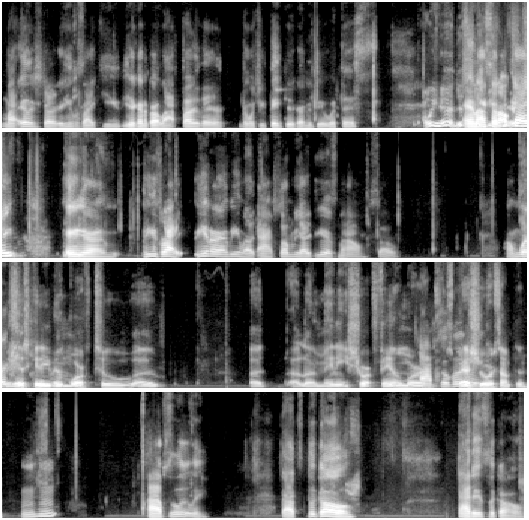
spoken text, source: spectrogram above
my illustrator, he was like, "You you're gonna go a lot further than what you think you're gonna do with this." Oh yeah, this And I said, okay. And he's right. You know what I mean? Like I have so many ideas now, so I'm I mean, this could even morph to a a, a little mini short film or Absolutely. special or something. Mm-hmm. Absolutely. That's the goal. That is the goal.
